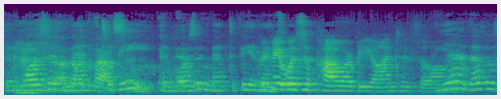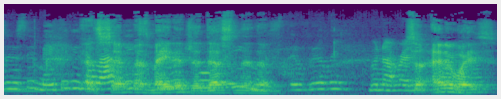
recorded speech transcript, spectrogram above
It wasn't Another meant to be. It wasn't meant to be. And Maybe it was a power beyond his own. yeah, that's what I was gonna say. Maybe these are That's not him these that made it, the spiritual destiny, the- things. They really. We're not ready. So, anyways,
